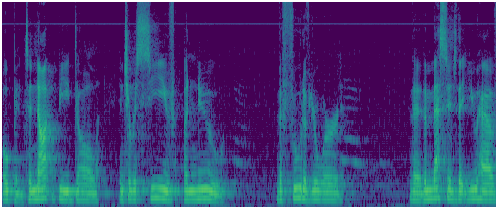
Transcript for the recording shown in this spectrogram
open, to not be dull, and to receive anew the food of your word, the, the message that you have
